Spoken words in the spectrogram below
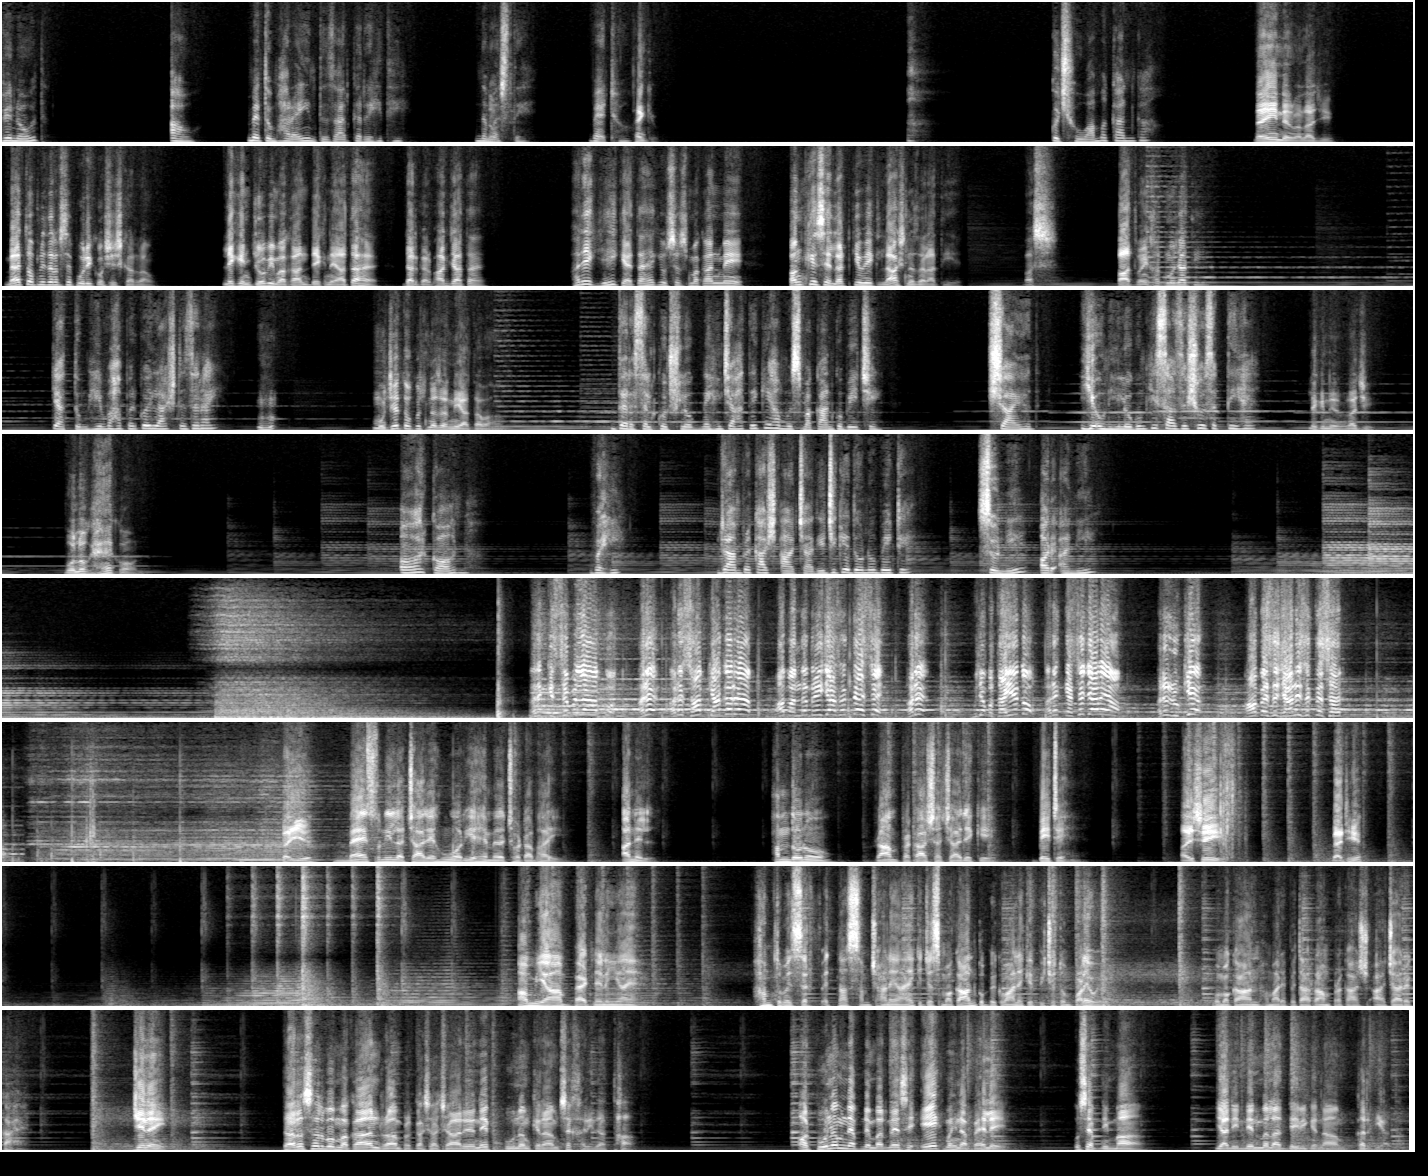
विनोद आओ मैं तुम्हारा ही इंतज़ार कर रही थी। नमस्ते। बैठो। थैंक यू कुछ हुआ मकान का? नहीं निर्मला जी। मैं तो अपनी तरफ़ से पूरी कोशिश कर रहा हूँ लेकिन जो भी मकान देखने आता है डर कर भाग जाता है। हर एक यही कहता है कि उसे उस मकान में पंखे से लटकी हुई एक लाश नज़र आती है। बस बात वहीं खत्म हो जाती है। क्या तुम्हें वहाँ पर कोई लाश नज़र आई? मुझे तो कुछ नज़र नहीं आता वहाँ। दरअसल कुछ लोग नहीं चाहते कि हम उस मकान को बेचें। शायद ये उन्हीं लोगों की साजिश हो सकती है। लेकिन निर्मला जी वो लोग हैं कौन? और कौन? वही राम प्रकाश आचार्य जी के दोनों बेटे सुनील और अनिल। बताइए तो। अरे कैसे जा रहे हैं आप? अरे रुकिए। आप ऐसे जा नहीं सकते सर। कहिए। मैं सुनील आचार्य हूँ और ये है मेरा छोटा भाई अनिल। हम दोनों राम प्रकाश आचार्य के बेटे हैं। ऐसे बैठिए। हम यहाँ बैठने नहीं आए हैं। हम तुम्हें सिर्फ़ इतना समझाने आए कि जिस मकान को बिकवाने के पीछे तुम पड़े हुए हो। वो मकान हमारे पिता राम प्रकाश आचार्य का है। जी नहीं। दरअसल वो मकान राम प्रकाश आचार्य ने पूनम के नाम से खरीदा था। और पूनम ने अपने मरने से एक महीना पहले उसे अपनी माँ यानी निर्मला देवी के नाम कर दिया था।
